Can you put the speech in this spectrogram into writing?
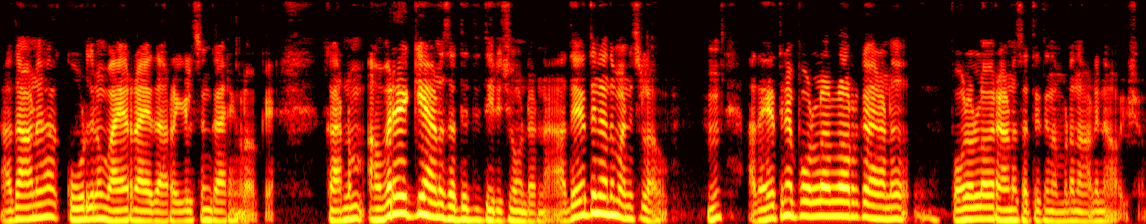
അതാണ് കൂടുതലും വൈറലായത് റീൽസും കാര്യങ്ങളൊക്കെ കാരണം അവരെയൊക്കെയാണ് സത്യത്തിൽ തിരിച്ചു കൊണ്ടുവരുന്നത് അദ്ദേഹത്തിന് അത് മനസ്സിലാവും. അദ്ദേഹത്തിനെ പോലുള്ളവർക്കാണ് പോലുള്ളവരാണ് സത്യത്തിൽ നമ്മുടെ നാടിന് ആവശ്യം.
